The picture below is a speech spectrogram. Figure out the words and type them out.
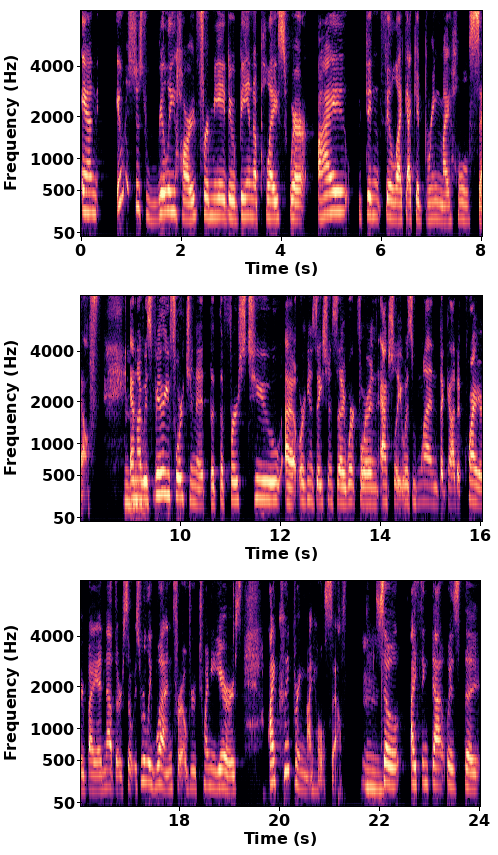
And it was just really hard for me to be in a place where I didn't feel like I could bring my whole self. Mm-hmm. And I mm-hmm. was very fortunate that the first two uh, organizations that I worked for, and actually it was one that got acquired by another, so it was really one for over 20 years, I could bring my whole self. Mm. So I think that was the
